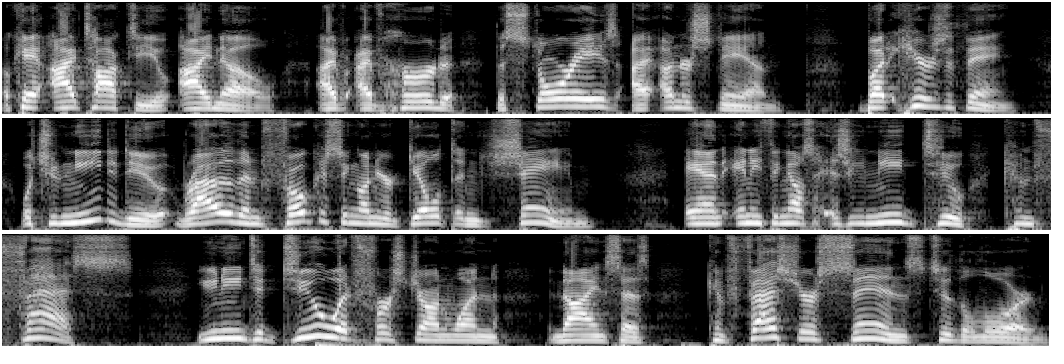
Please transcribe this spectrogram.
Okay, I talk to you. I know. I've, I've heard the stories. I understand. But here's the thing what you need to do, rather than focusing on your guilt and shame and anything else, is you need to confess. You need to do what 1 John 1 9 says confess your sins to the Lord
